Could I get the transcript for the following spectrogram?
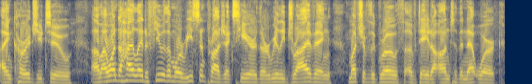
I encourage you to. Um, I wanted to highlight a few of the more recent projects here that are really driving much of the growth of data onto the network.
